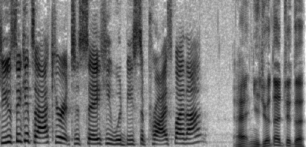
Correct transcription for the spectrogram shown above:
Do you think it's accurate to say he would be surprised by that? 哎，你觉得这个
